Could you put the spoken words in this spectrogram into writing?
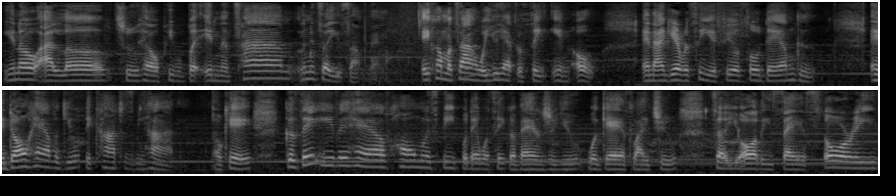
You know, I love to help people. But in the time, let me tell you something. It come a time where you have to say N-O. And I guarantee you, it feels so damn good. And don't have a guilty conscience behind it. Okay? Because they even have homeless people that will take advantage of you, will gaslight you, tell you all these sad stories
